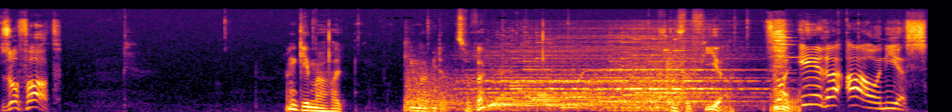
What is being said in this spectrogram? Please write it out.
Sofort. Dann gehen wir halt gehen wir wieder zurück. Stufe 4. Zur Ehre Aonirs.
